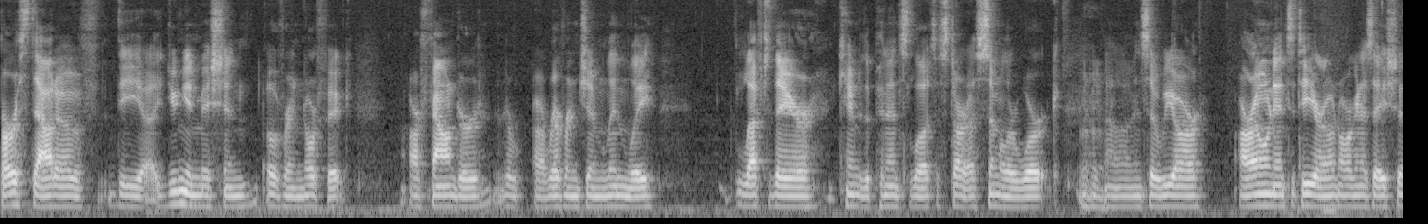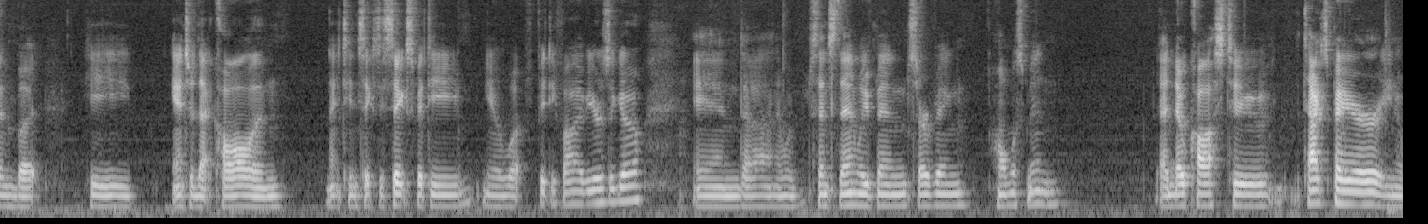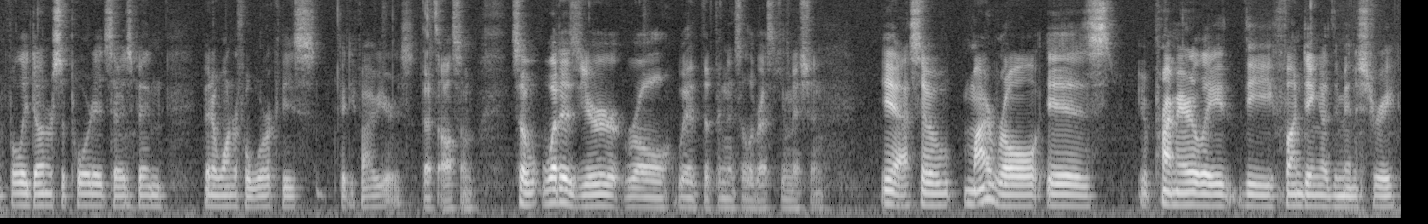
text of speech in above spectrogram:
birthed out of the uh, Union Mission over in Norfolk. Our founder, uh, Reverend Jim Lindley, left there, came to the peninsula to start a similar work. Mhm. Um, and so we are our own entity, our own organization, but he answered that call in 1966, 50, you know, what, 55 years ago. And, uh, and since then, we've been serving homeless men at no cost to the taxpayer, you know, fully donor supported. So it's been, been a wonderful work these 55 years. That's awesome. So, what is your role with the Peninsula Rescue Mission? Yeah, so my role is primarily the funding of the ministry.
